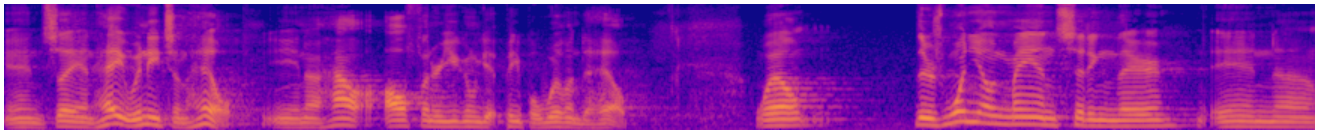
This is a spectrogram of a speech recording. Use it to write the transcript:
and saying, "Hey, we need some help." You know, how often are you going to get people willing to help? Well, there's one young man sitting there, and uh,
